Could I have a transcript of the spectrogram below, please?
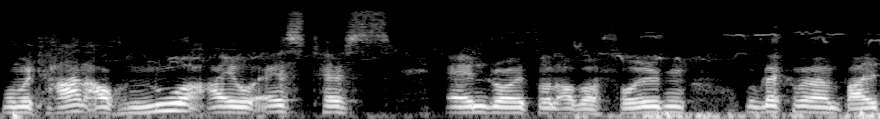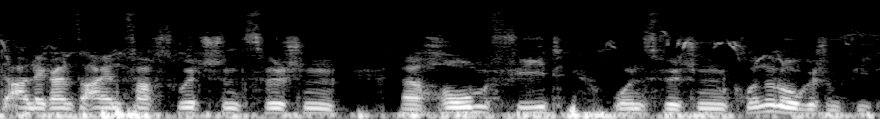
Momentan auch nur iOS-Tests Android soll aber folgen und vielleicht können wir dann bald alle ganz einfach switchen zwischen äh, Home Feed und zwischen chronologischem Feed.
